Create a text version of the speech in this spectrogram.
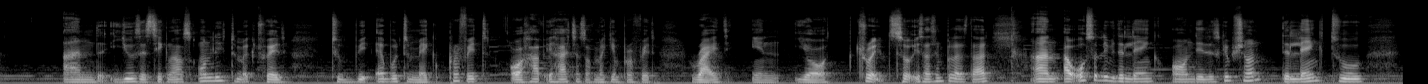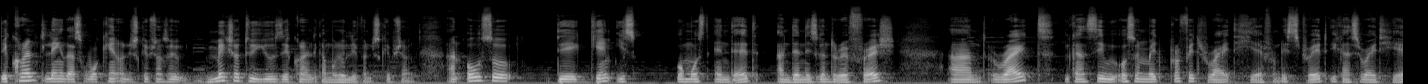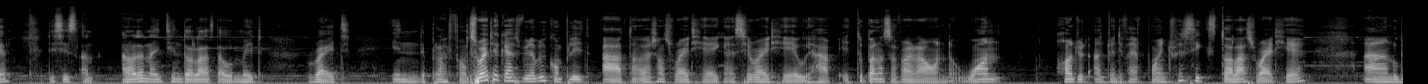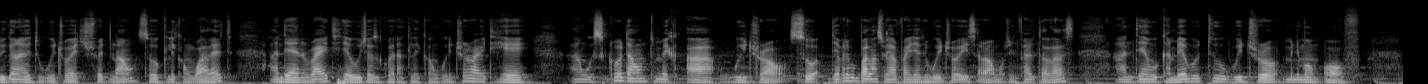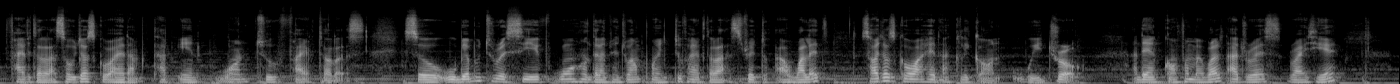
and use the signals only to make trade to be able to make profit or have a high chance of making profit right in your trade. So it's as simple as that. And i'll also leave the link on the description the link to the current link that's working on description. So make sure to use the current link i'm going to leave on description. And also the game is almost ended and then it's going to refresh. And right you can see we also made profit right here from this trade. You can see right here this is an another 19 dollars that we made right in the platform. So right here guys we're able to complete our transactions right here. You can see right here we have a total balance of around 125.36 dollars right here. And we'll be gonna to withdraw it straight now. So click on wallet. And then right here we just go ahead and click on withdraw right here. And we scroll down to make our withdrawal. So the available balance we have right here to withdraw is around 125 dollars. And then we can be able to withdraw minimum of five dollars. So we'll just go ahead and tap in one two five dollars. So we'll be able to receive 121.25 dollars straight to our wallet. So i'll just go ahead and click on withdraw and then confirm my wallet address right here.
